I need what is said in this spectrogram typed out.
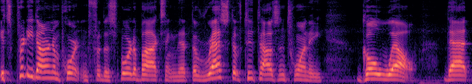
it's pretty darn important for the sport of boxing that the rest of 2020 go well. That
